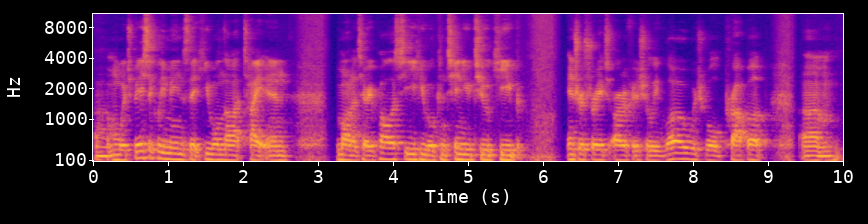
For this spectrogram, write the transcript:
um, which basically means that he will not tighten monetary policy. He will continue to keep interest rates artificially low, which will prop up um,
